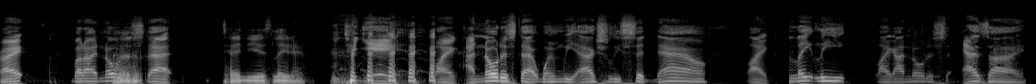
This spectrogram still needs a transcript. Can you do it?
right? But I noticed that Ten years later. Yeah. Like I noticed that when we actually sit down, like lately, like I noticed as I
